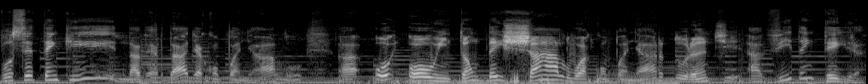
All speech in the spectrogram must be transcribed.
você tem que, na verdade, acompanhá-lo ah, ou, ou então deixá-lo acompanhar durante a vida inteira.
